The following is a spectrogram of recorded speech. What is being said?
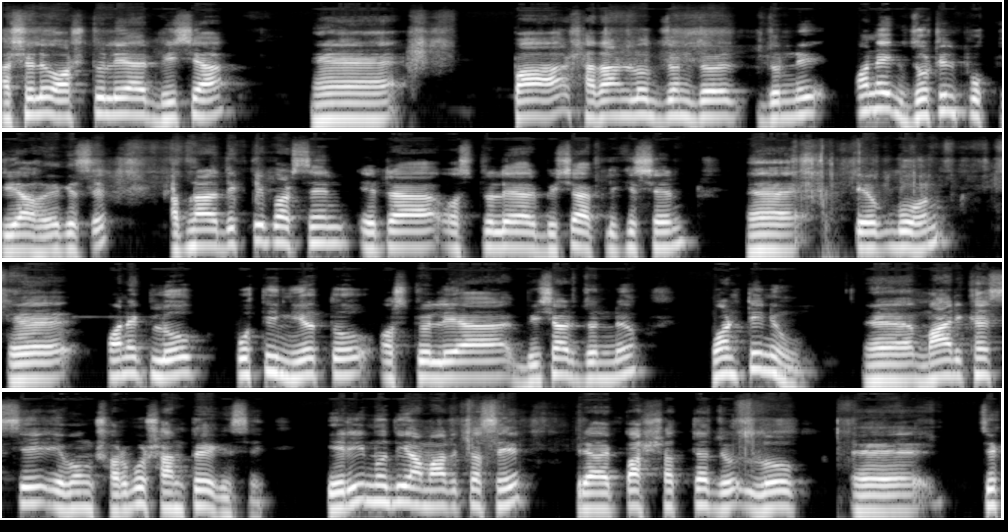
আসলে অস্ট্রেলিয়ার ভিসা পাওয়া সাধারণ লোকজন জন্য অনেক জটিল প্রক্রিয়া হয়ে গেছে। আপনারা দেখতে পাচ্ছেন এটা অস্ট্রেলিয়ার ভিসা অ্যাপ্লিকেশন এবং অনেক লোক প্রতিনিয়ত অস্ট্রেলিয়া ভিসার জন্য কন্টিনিউ মার খাচ্ছে এবং সর্বশান্ত হয়ে গেছে। এরই মধ্যে আমার কাছে প্রায় পাঁচ সাতটা লোক চেক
